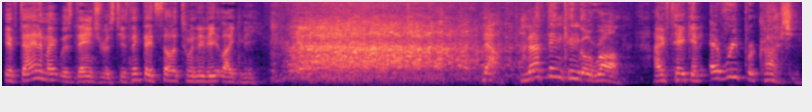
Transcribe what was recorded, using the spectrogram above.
if dynamite was dangerous, do you think they'd sell it to an idiot like me? Now, nothing can go wrong. I've taken every precaution.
